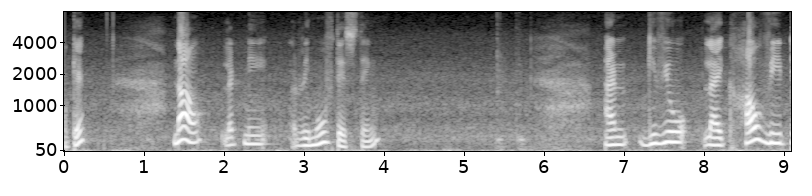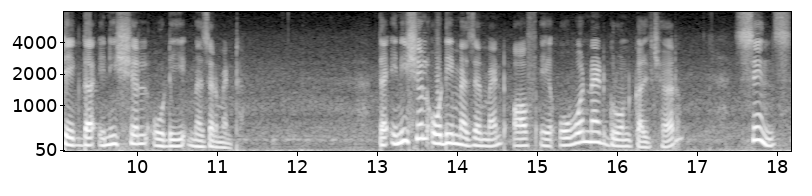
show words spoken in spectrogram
Okay? Now let me remove this thing and give you like how we take the initial OD measurement the initial OD measurement of a overnight grown culture since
